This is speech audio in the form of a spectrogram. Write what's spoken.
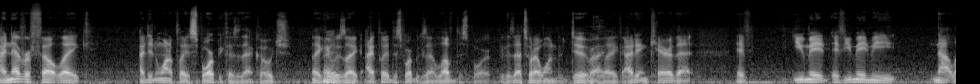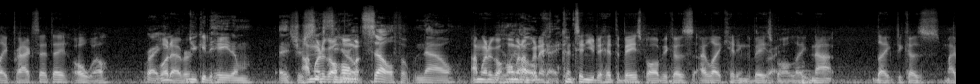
I never felt like I didn't want to play a sport because of that coach. Like it was like I played the sport because I loved the sport because that's what I wanted to do. Right. Like I didn't care that if you made if you made me not like practice that day, oh well, right? whatever. You, could hate him as your I'm gonna go home- self, now I'm gonna go you're home and I'm oh, gonna okay. continue to hit the baseball because I like hitting the baseball. Right. Like not like because my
